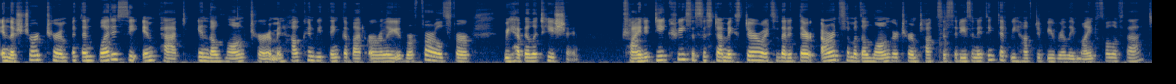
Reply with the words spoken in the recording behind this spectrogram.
in the short term, but then what is the impact in the long term, and how can we think about early referrals for rehabilitation, trying to decrease the systemic steroids so that there aren't some of the longer term toxicities. And I think that we have to be really mindful of that.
